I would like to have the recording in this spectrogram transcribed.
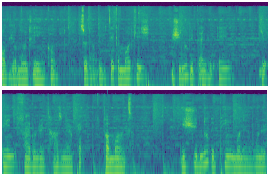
of your monthly income so that when you take a mortgage, you should not be paying you earn you earn 500,000 naira per, per month. You should not be paying more than one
